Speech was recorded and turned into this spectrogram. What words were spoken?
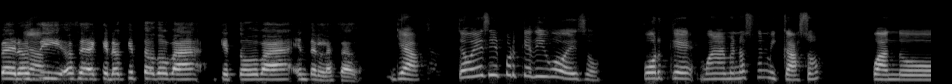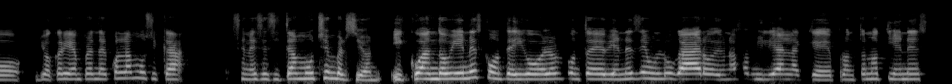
pero sí, o sea, creo que todo va, que todo va entrelazado. Ya, te voy a decir por qué digo eso, porque, bueno, al menos en mi caso, cuando yo quería emprender con la música, se necesita mucha inversión. Y cuando vienes, como te digo, al punto de vienes de un lugar o de una familia en la que pronto no tienes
